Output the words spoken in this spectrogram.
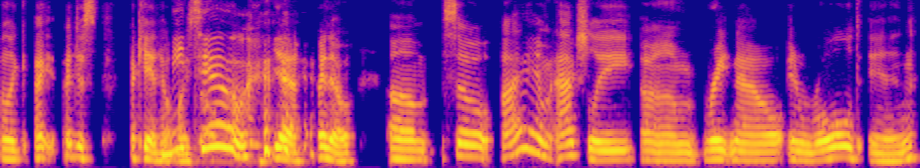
Like I, I just I can't help Me myself. too. yeah, I know. Um, so I am actually um, right now enrolled in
